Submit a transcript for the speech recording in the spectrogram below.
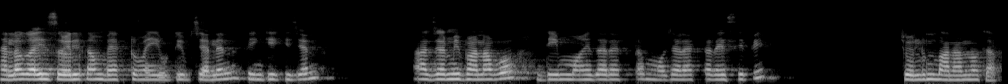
Hello guys welcome back to my YouTube channel Pinky kitchen আজ আমি বানাবো ডিম ময়দার একটা মজার একটা রেসিপি চলুন বানানো যাক।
